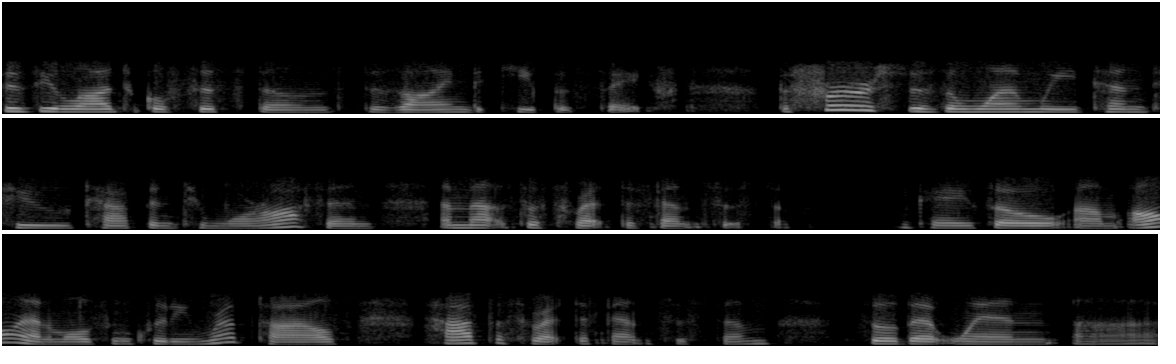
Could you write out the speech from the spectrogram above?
physiological systems designed to keep us safe. The first is the one we tend to tap into more often, and that's the threat defense system. Okay, so um, all animals, including reptiles, have the threat defense system so that when uh,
